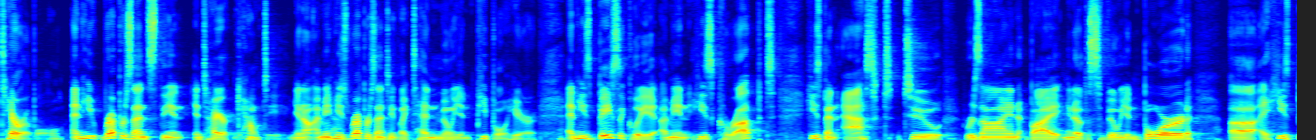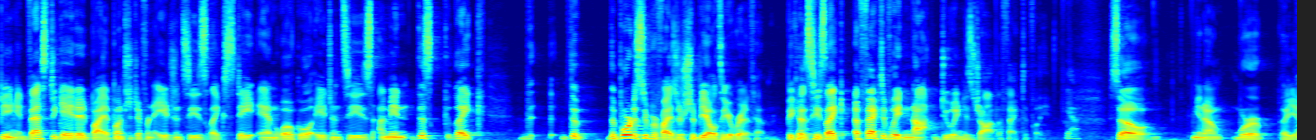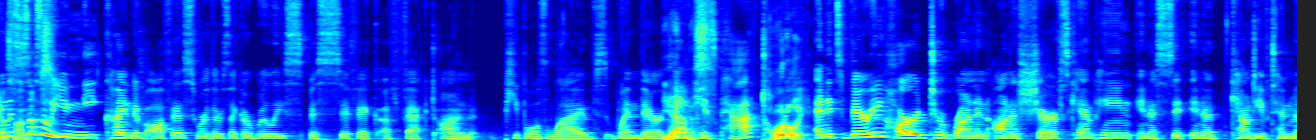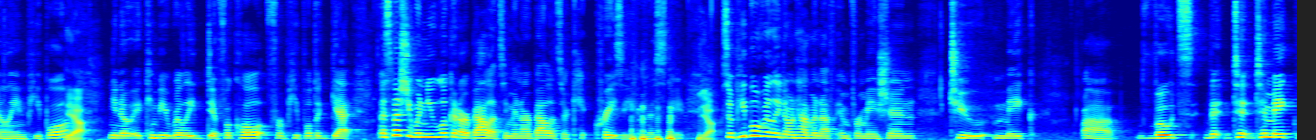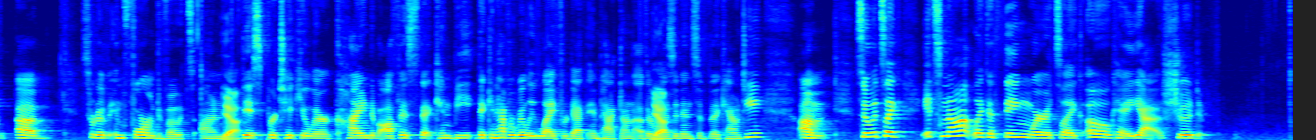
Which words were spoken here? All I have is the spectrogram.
terrible and he represents the entire county you know? I mean he's representing like 10 million people here. And he's basically i mean he's corrupt. He's been asked to resign by you know the civilian board. Uh, he's being investigated by a bunch of different agencies like state and local agencies. I mean this like the, the the board of supervisors should be able to get rid of him because he's like effectively not doing his job effectively yeah. so you know, we're uh, a yes Well, this is this. also a unique kind of office where there's like a really specific effect on people's lives when they're in his path. totally. And it's very hard to run an honest sheriff's campaign in a sit in a county of 10 million people. Yeah. You know, it can be really difficult for people to get, especially when you look at our ballots. I mean, our ballots are ca- crazy in this state. Yeah. So people really don't have enough information to make uh, votes that to to make uh, sort of informed votes on Yeah. this particular kind of office that can be that can have a really life or death impact on other Yeah. residents of the county. Um, so it's like it's not like a thing where it's like, oh, okay, yeah, should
